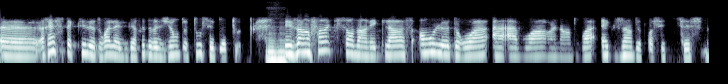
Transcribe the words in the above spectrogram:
euh, respecter le droit à la liberté de religion de tous et de toutes. Mhm. Les enfants qui sont dans les classes ont le droit à avoir un endroit exempt de prosélytisme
